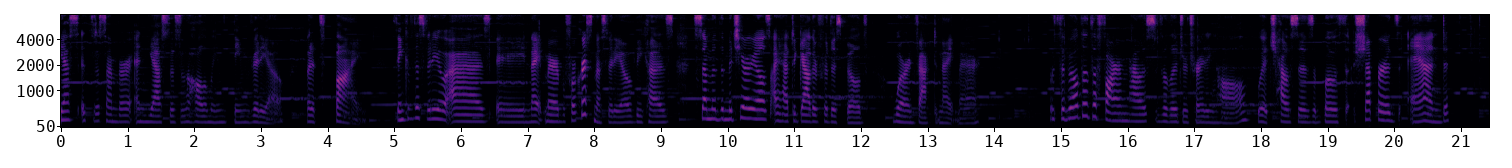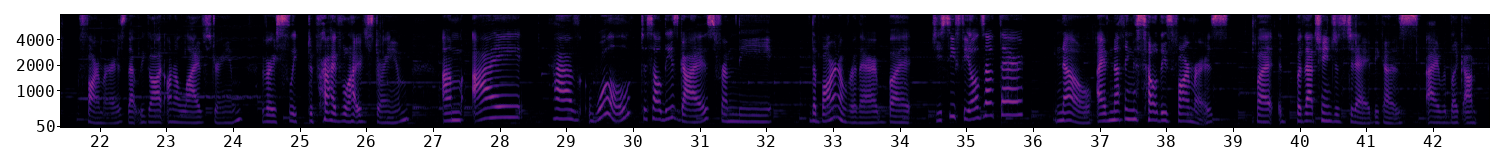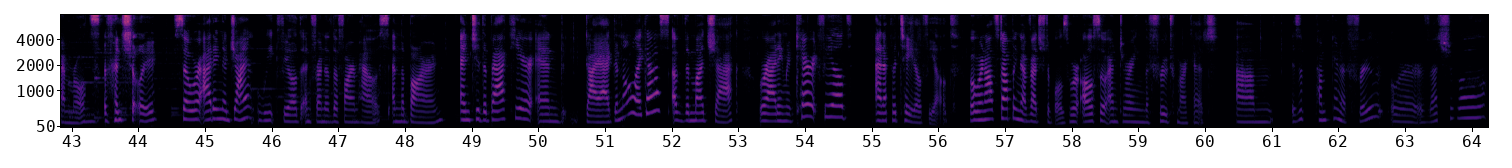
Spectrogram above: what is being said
Yes, it's December, and yes, this is a Halloween themed video, but it's fine. Think of this video as a Nightmare Before Christmas video because some of the materials I had to gather for this build were in fact a nightmare. With the build of the farmhouse, village, or trading hall, which houses both shepherds and farmers that we got on a live stream, a very sleep deprived live stream, um, I have wool to sell these guys from the the barn over there, but do you see fields out there? No, I have nothing to sell these farmers. But but that changes today because I would like um, emeralds eventually. So we're adding a giant wheat field in front of the farmhouse and the barn. And to the back here and diagonal, I guess, of the mud shack, we're adding a carrot field and a potato field. But we're not stopping at vegetables. We're also entering the fruit market. Um, is a pumpkin a fruit or a vegetable?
